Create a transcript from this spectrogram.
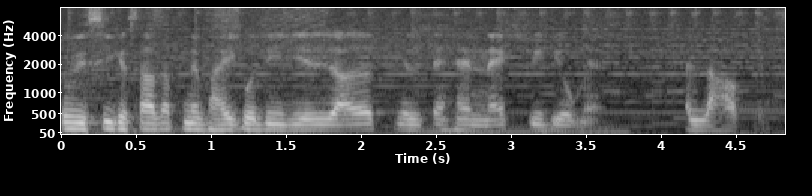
तो इसी के साथ अपने भाई को दीजिए इजाज़त, मिलते हैं नेक्स्ट वीडियो में। अल्लाह हाफिज़।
